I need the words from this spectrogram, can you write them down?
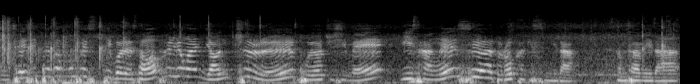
제10회 성북 페스티벌에서 훌륭한 연출을 보여주심에 이 상을 수여하도록 하겠습니다. 감사합니다.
